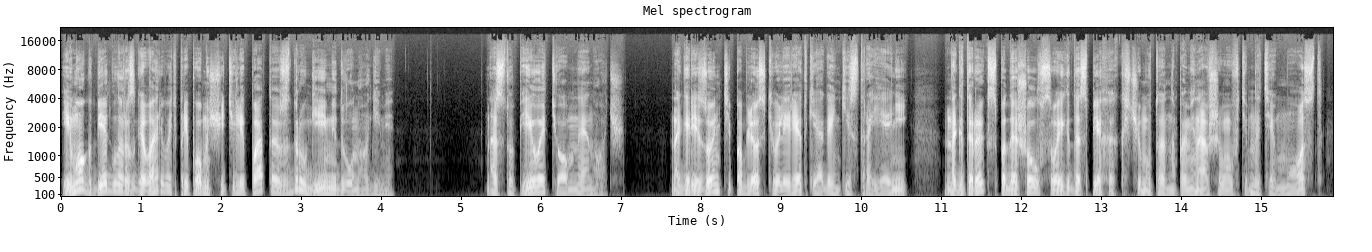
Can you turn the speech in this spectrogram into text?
и мог бегло разговаривать при помощи телепата с другими двуногими. Наступила темная ночь. На горизонте поблескивали редкие огоньки строений. Наготерекс подошел в своих доспехах к чему-то напоминавшему в темноте мост —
